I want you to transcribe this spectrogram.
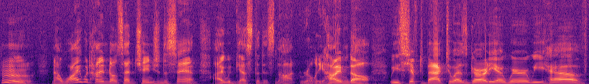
Hmm. Now, why would Heimdall's head change into sand? I would guess that it's not really Heimdall. We shift back to Asgardia, where we have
